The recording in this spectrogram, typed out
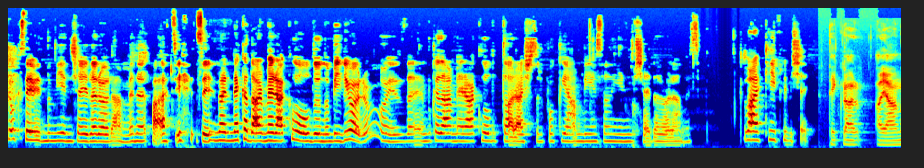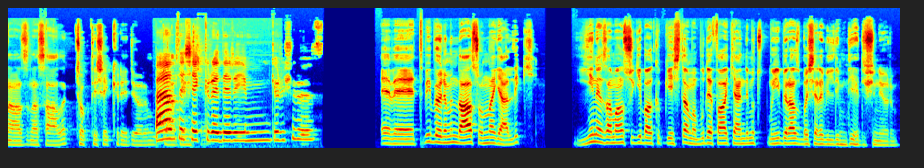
Çok sevindim yeni şeyler öğrenmene Fatih. Senin hani ne kadar meraklı olduğunu biliyorum. O yüzden bu kadar meraklı olup da araştırıp okuyan bir insanın yeni bir şeyler öğrenmesi. Güzel, keyifli bir şey. Tekrar ayağına ağzına sağlık. Çok teşekkür ediyorum. Ben teşekkür için. ederim. Görüşürüz. Evet, bir bölümün daha sonuna geldik. Yine zaman su gibi akıp geçti ama bu defa kendimi tutmayı biraz başarabildim diye düşünüyorum.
